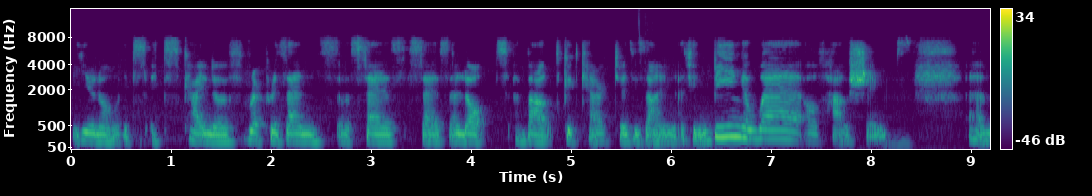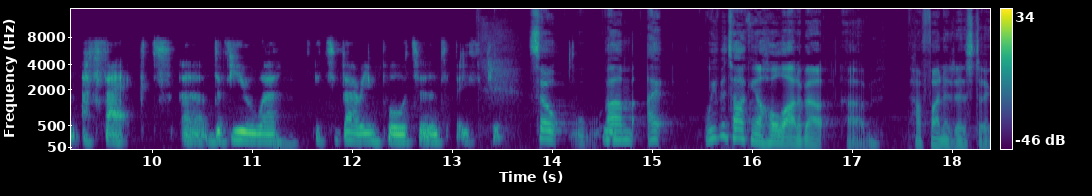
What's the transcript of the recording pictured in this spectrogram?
you know it's it's kind of represents or says says a lot about good character design. I think being aware of how shapes um, affect uh, the viewer it's very important, basically. So, um, I we've been talking a whole lot about um, how fun it is to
